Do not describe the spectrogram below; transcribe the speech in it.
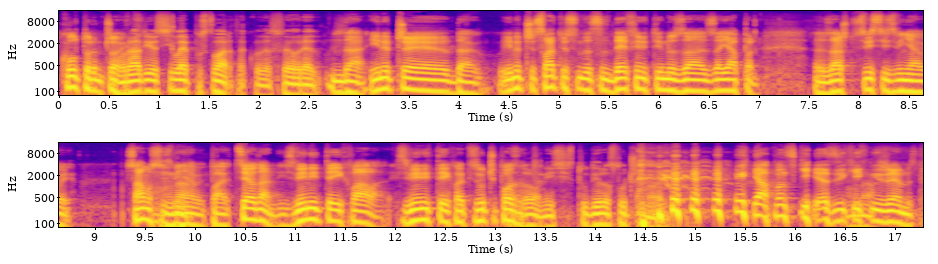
kulturan čovjek. Uradio si lepu stvar, tako da sve u redu. Da, inače, da, inače shvatio sam da sam definitivno za, za Japan. Zašto? Svi se izvinjavaju. Samo se izvinjavaju. Da. Pa ceo dan, izvinite i hvala. Izvinite i hvala, ti zvuči poznato. Ovo nisi studirao slučajno. Japanski jezik i književnost.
